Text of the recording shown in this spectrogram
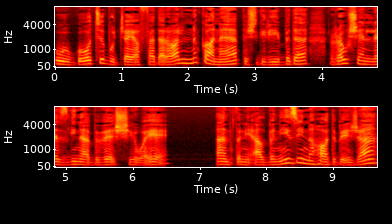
او گوت بودجه فدرال نکانه پشتگیری بده روشن لزگینه به شیوه. انتونی البنیزی نهاد بیجه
